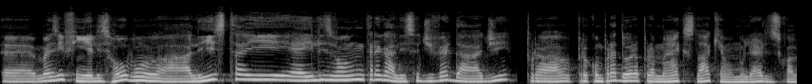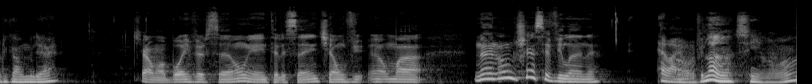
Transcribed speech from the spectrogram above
É, mas enfim, eles roubam a lista e aí eles vão entregar a lista de verdade pra, pra compradora, pra Max lá, que é uma mulher, descobre que é uma mulher. Que é uma boa inversão e é interessante. É, um, é uma. Não, não chega a ser vilã, né? Ela é uma vilã, sim, ela é uma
